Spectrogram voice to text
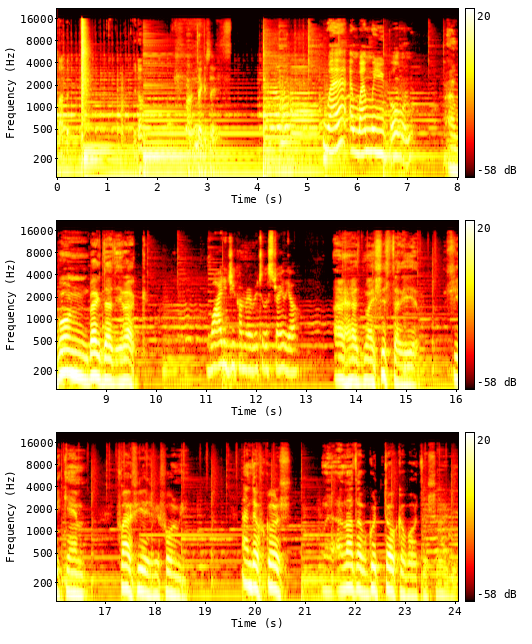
Clap it. You're done. Right, take a seat. Where and when were you born? I was born in Baghdad, Iraq. Why did you come over to Australia? I had my sister here. She came five years before me. And of course, a lot of good talk about Australia.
